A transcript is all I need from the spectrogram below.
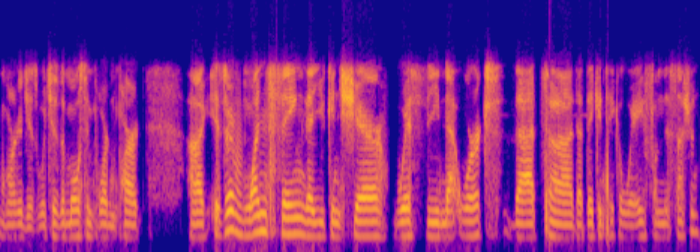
mortgages, which is the most important part uh, is there one thing that you can share with the networks that uh, that they can take away from this session?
